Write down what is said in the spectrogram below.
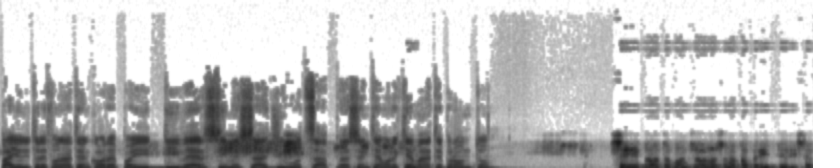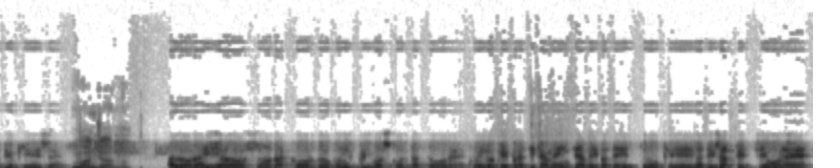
paio di telefonate ancora e poi diversi messaggi WhatsApp. Sentiamo le chiamate, pronto? Sì, pronto, buongiorno, sono Fabrizio di Sabio Chiese. Buongiorno. Allora, io sono d'accordo con il primo ascoltatore, quello che praticamente aveva detto che la disaffezione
